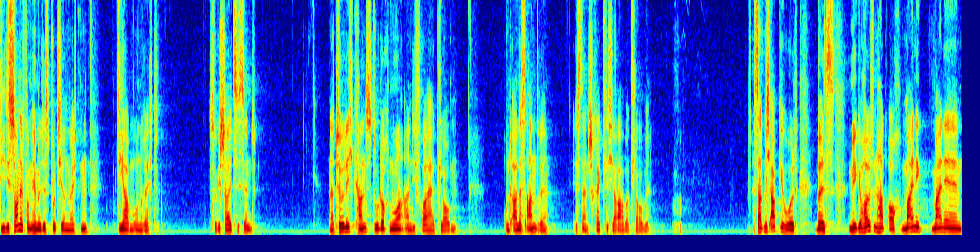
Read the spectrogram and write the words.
die die Sonne vom Himmel disputieren möchten, die haben Unrecht. So gescheit sie sind. Natürlich kannst du doch nur an die Freiheit glauben. Und alles andere ist ein schrecklicher Aberglaube. Es hat mich abgeholt, weil es mir geholfen hat, auch meine, meine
